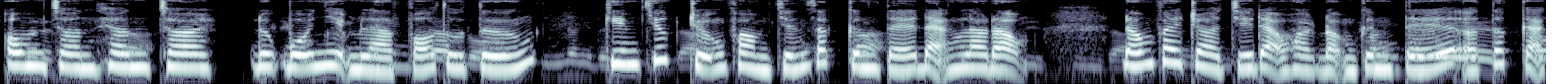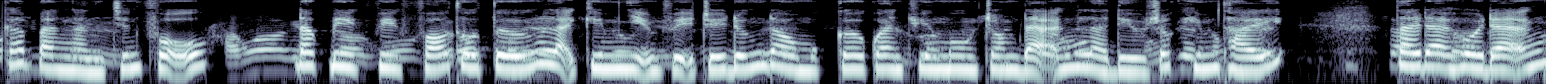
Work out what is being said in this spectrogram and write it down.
ông John Hyun Choi được bổ nhiệm là Phó Thủ tướng, kiêm chức trưởng phòng chính sách kinh tế đảng lao động, đóng vai trò chỉ đạo hoạt động kinh tế ở tất cả các ban ngành chính phủ. Đặc biệt, việc Phó Thủ tướng lại kiêm nhiệm vị trí đứng đầu một cơ quan chuyên môn trong đảng là điều rất hiếm thấy. Tại Đại hội đảng,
